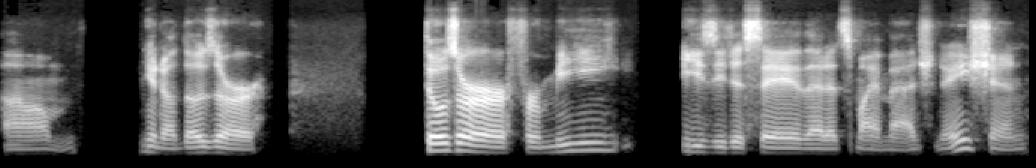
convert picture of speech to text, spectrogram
um, you know, those are those are for me easy to say that it's my imagination,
